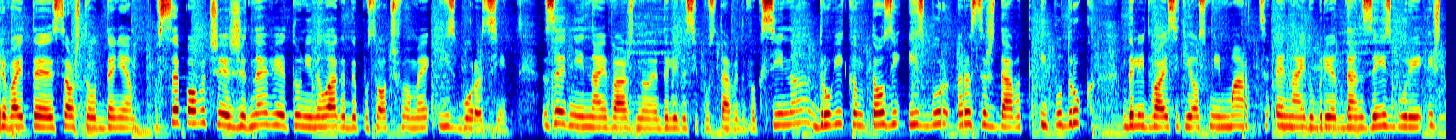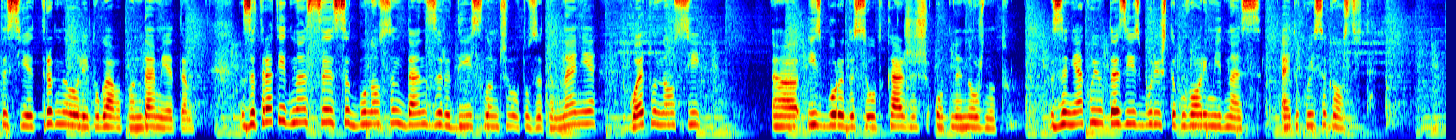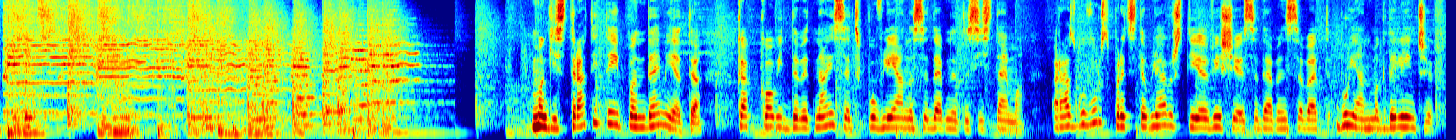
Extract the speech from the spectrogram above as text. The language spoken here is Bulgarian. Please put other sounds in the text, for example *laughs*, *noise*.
Здравейте с още от деня. Все повече ежедневието ни налага да посочваме избора си. За едни най-важно е дали да си поставят вакцина, други към този избор разсъждават и по друг. Дали 28 март е най-добрият ден за избори и ще си е тръгнала ли тогава пандемията. За трети днес е съдбоносен ден заради слънчевото затъмнение, което носи избора да се откажеш от ненужното. За някои от тези избори ще говорим и днес. Ето кои са гостите. Магистратите и пандемията. Как COVID-19 повлия на съдебната система. Разговор с представляващия Висшия съдебен съвет Боян Магдалинчев.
